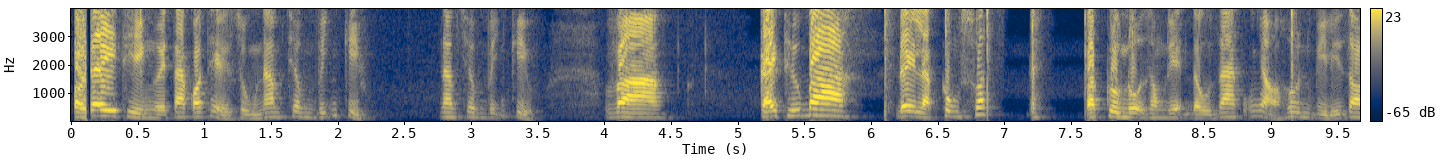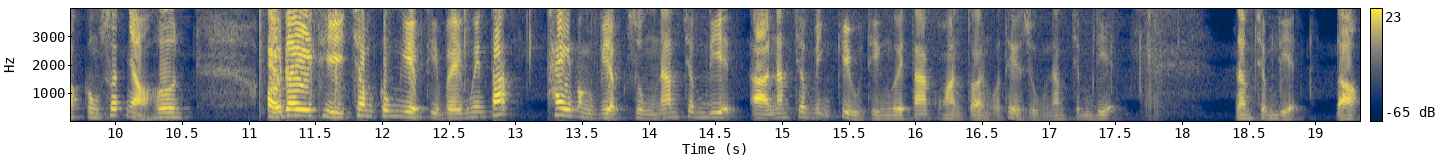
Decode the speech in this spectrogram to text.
ở đây thì người ta có thể dùng nam châm vĩnh cửu, nam châm vĩnh cửu. Và cái thứ ba đây là công suất đây. và cường độ dòng điện đầu ra cũng nhỏ hơn vì lý do công suất nhỏ hơn. Ở đây thì trong công nghiệp thì về nguyên tắc thay bằng việc dùng nam châm điện à, nam châm vĩnh cửu thì người ta hoàn toàn có thể dùng nam châm điện. Nam châm điện. Đó,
